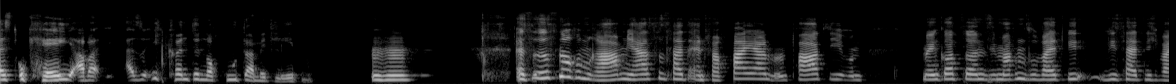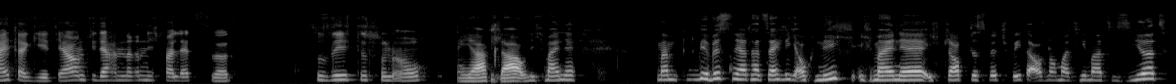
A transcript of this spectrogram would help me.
heißt okay, aber also ich könnte noch gut damit leben. Mhm. Es ist noch im Rahmen, ja, es ist halt einfach feiern und Party und mein Gott, sollen sie machen, so weit, wie es halt nicht weitergeht, ja, und wie der andere nicht verletzt wird. So sehe ich das schon auch. Ja, klar. Und ich meine, man, wir wissen ja tatsächlich auch nicht, ich meine, ich glaube, das wird später auch nochmal thematisiert,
